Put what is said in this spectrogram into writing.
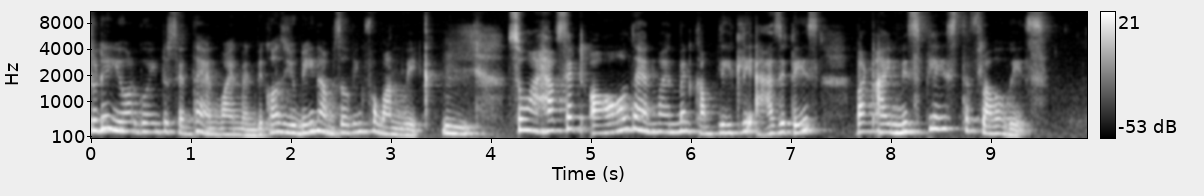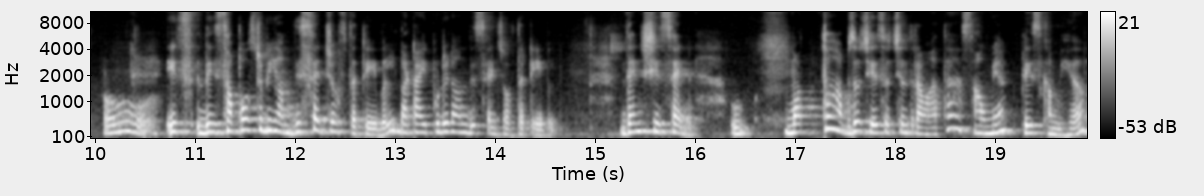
today you are going to set the environment because you been observing for one week So I have set all the environment completely as it is, but I misplaced the flower vase. Oh If they're supposed to be on this edge of the table, but I put it on this edge of the table. Then she said మొత్తం అబ్జర్వ్ చేసి వచ్చిన తర్వాత Soumya please come here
